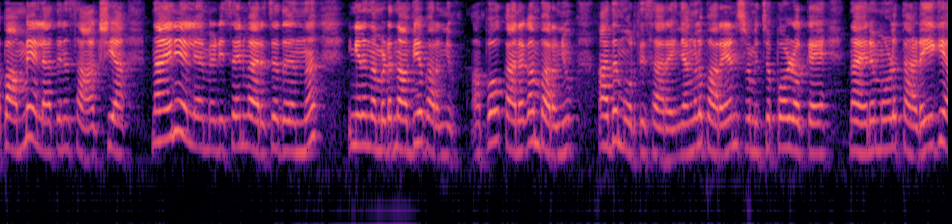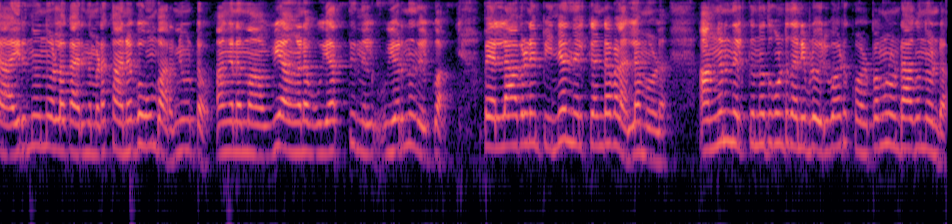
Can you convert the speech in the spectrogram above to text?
അപ്പോൾ അമ്മ എല്ലാത്തിനും സാക്ഷിയാ. നയനയല്ലേ അമ്മ ഡിസൈൻ വരച്ചത് എന്ന് ഇങ്ങനെ നമ്മുടെ നവ്യ പറഞ്ഞു. അപ്പോൾ കനകം പറഞ്ഞു അത് മൂർത്തി സാറേ ഞങ്ങൾ പറയാൻ ശ്രമിച്ചപ്പോഴൊക്കെ നയനമോൾ തടയുകയായിരുന്നു എന്നുള്ള കാര്യം നമ്മുടെ കനകവും പറഞ്ഞു കേട്ടോ. അങ്ങനെ നവ്യ അങ്ങനെ ഉയർത്തി നിൽ ഉയർന്നു നിൽക്കുക അപ്പോൾ എല്ലാവരുടെയും പിന്നെ നിൽക്കേണ്ടവളല്ല മോൾ. അങ്ങനെ നിൽക്കുന്നത് കൊണ്ട് തന്നെ ഇവിടെ ഒരുപാട് കുഴപ്പങ്ങൾ ഉണ്ടാകുന്നുണ്ട്.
